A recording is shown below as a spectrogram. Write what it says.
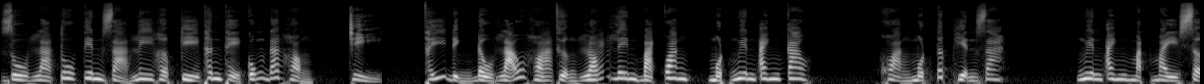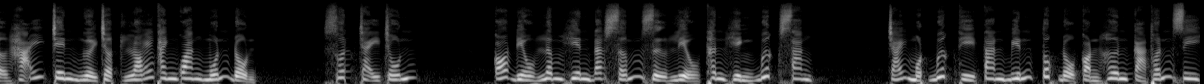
Dù là tu tiên giả ly hợp kỳ thân thể cũng đã hỏng. Chỉ thấy đỉnh đầu lão hòa thượng lói lên bạch quang, một nguyên anh cao. Khoảng một tấc hiện ra. Nguyên anh mặt mày sợ hãi trên người chợt lói thanh quang muốn đổn. Suốt chạy trốn. Có điều Lâm Hiên đã sớm dự liệu thân hình bước sang. Trái một bước thì tan biến tốc độ còn hơn cả thuấn di.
